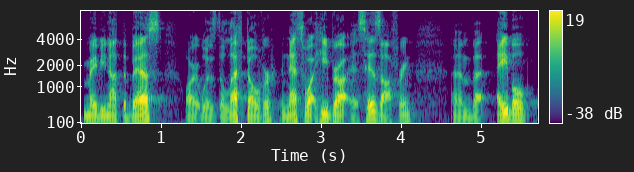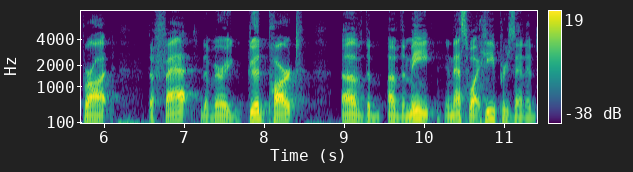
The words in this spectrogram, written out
maybe not the best, or it was the leftover, and that's what he brought as his offering. Um, but Abel brought the fat, the very good part of the of the meat, and that's what he presented,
